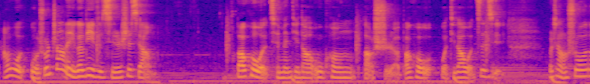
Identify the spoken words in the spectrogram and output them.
然后我我说这样的一个例子，其实是想，包括我前面提到悟空老师，包括我我提到我自己，我想说，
